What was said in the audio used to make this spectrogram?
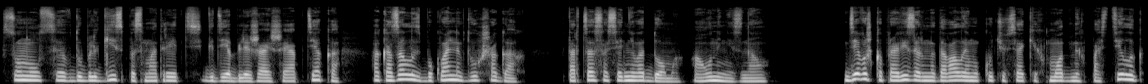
Сунулся в дубльгиз посмотреть, где ближайшая аптека, оказалась буквально в двух шагах торце соседнего дома, а он и не знал. Девушка-провизор надавала ему кучу всяких модных постилок,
